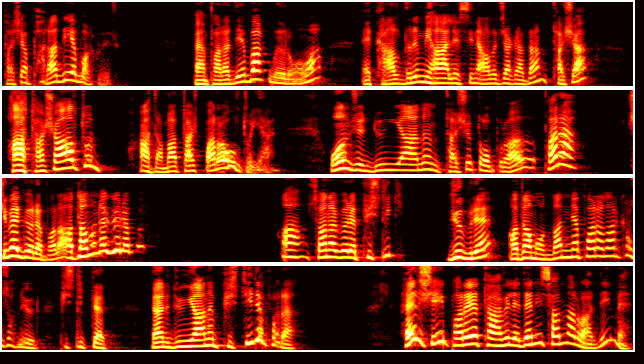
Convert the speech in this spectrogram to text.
taşa para diye bakıyor. Ben para diye bakmıyorum ama e, kaldırım ihalesini alacak adam taşa ha taşa altın. Adama taş para oldu yani. Onun için dünyanın taşı toprağı para. Kime göre para? Adamına göre para. Ha, sana göre pislik, gübre, adam ondan ne paralar kazanıyor pislikten. Yani dünyanın pisliği de para. Her şeyi paraya tahvil eden insanlar var değil mi?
